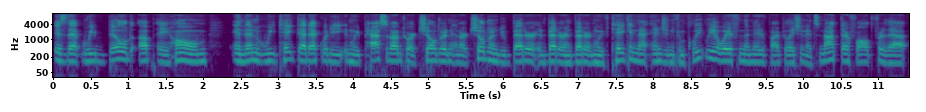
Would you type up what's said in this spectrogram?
is that we build up a home and then we take that equity and we pass it on to our children and our children do better and better and better and we've taken that engine completely away from the native population it's not their fault for that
